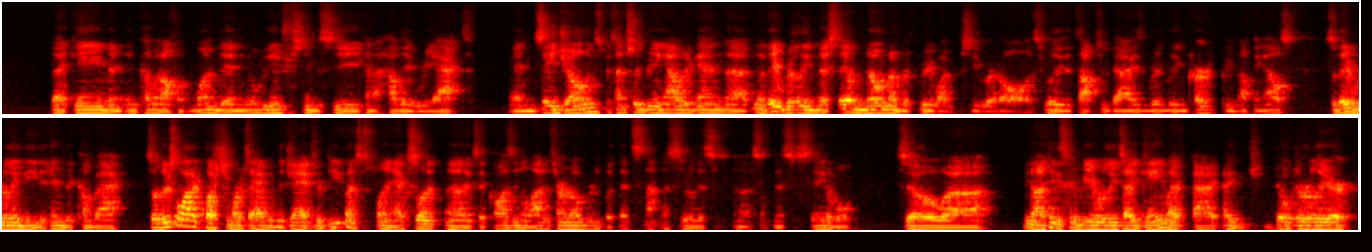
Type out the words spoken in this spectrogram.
that game and, and, coming off of London. It'll be interesting to see kind of how they react. And Zay Jones potentially being out again. Uh, you know, they really missed. They have no number three wide receiver at all. It's really the top two guys, Ridley and Kirk, and nothing else. So they really need him to come back. So there's a lot of question marks I have with the Jags. Their defense is playing excellent. Uh, it's causing a lot of turnovers, but that's not necessarily uh, something that's sustainable. So uh, you know, I think it's going to be a really tight game. I, I, I joked earlier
